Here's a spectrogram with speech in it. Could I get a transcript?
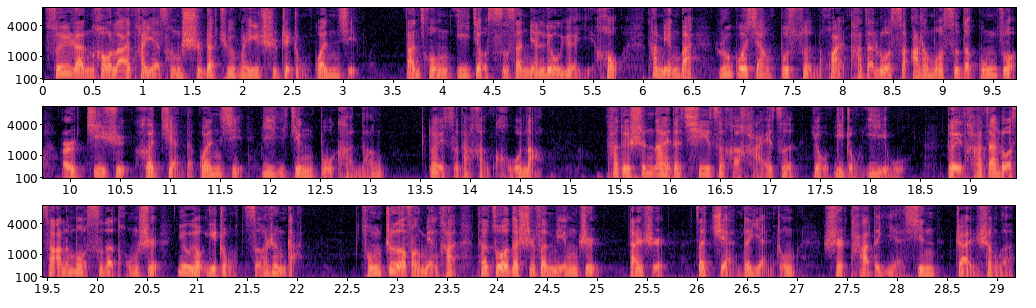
虽然后来他也曾试着去维持这种关系，但从1943年6月以后，他明白，如果想不损坏他在洛斯阿拉莫斯的工作而继续和简的关系，已经不可能。对此，他很苦恼。他对深爱的妻子和孩子有一种义务，对他在洛斯阿拉莫斯的同事又有一种责任感。从这方面看，他做得十分明智。但是在简的眼中，是他的野心战胜了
